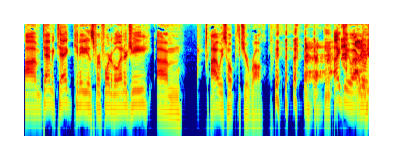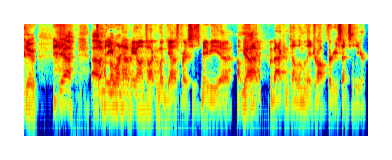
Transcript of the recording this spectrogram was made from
Um, Dan McTeague, Canadians for Affordable Energy. Um, I always hope that you're wrong. I do. I, I really do. do. Yeah. Uh, Someday you won't have me on talking about gas prices. Maybe uh, I'll be yeah. happy to come back and tell them when they drop 30 cents a liter.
